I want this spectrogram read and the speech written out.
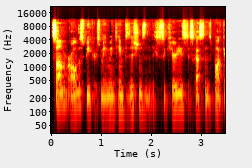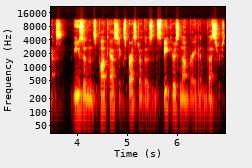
Some or all the speakers may maintain positions in the securities discussed in this podcast. The views in this podcast expressed are those of the speakers, not breakout investors.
